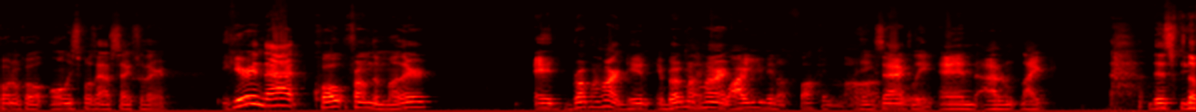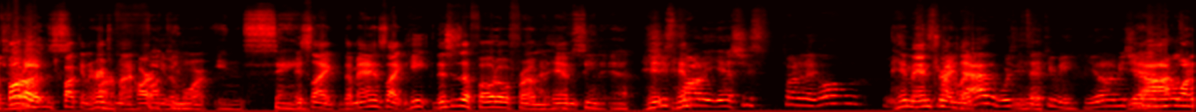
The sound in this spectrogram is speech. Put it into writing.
quote unquote only supposed to have sex with her. Hearing that quote from the mother, it broke my heart, dude. It broke my Like, heart. Why are you even a fucking mom? exactly, and I don't like this. Dude, the photo fucking hurts my heart even more. Insane. It's like the man's like he. This is a photo from I've him. seen it. Yeah. Him, She's him- probably yeah. She's probably like, oh, Him is this entering, My like- dad? Where's he yeah. taking me? You know what I mean? She Yeah. No, doesn't I want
